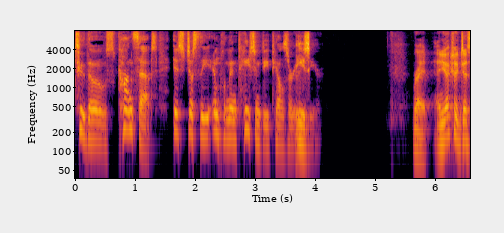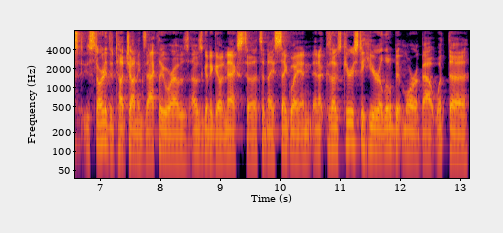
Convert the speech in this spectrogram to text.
to those concepts. It's just the implementation details are easier. Right, and you actually just started to touch on exactly where I was I was going to go next. So that's a nice segue, and because I was curious to hear a little bit more about what the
